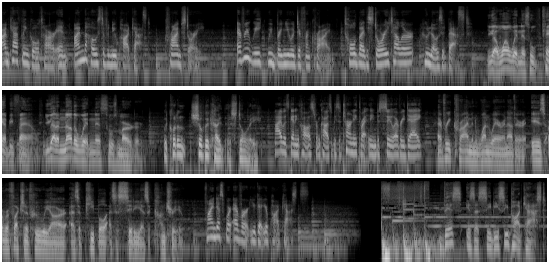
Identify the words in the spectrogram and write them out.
I'm Kathleen Goldhar, and I'm the host of a new podcast, Crime Story. Every week, we bring you a different crime, told by the storyteller who knows it best. You got one witness who can't be found. You got another witness who's murdered. We couldn't sugarcoat this story. I was getting calls from Cosby's attorney threatening to sue every day. Every crime in one way or another is a reflection of who we are as a people, as a city, as a country. Find us wherever you get your podcasts. This is a CBC podcast.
